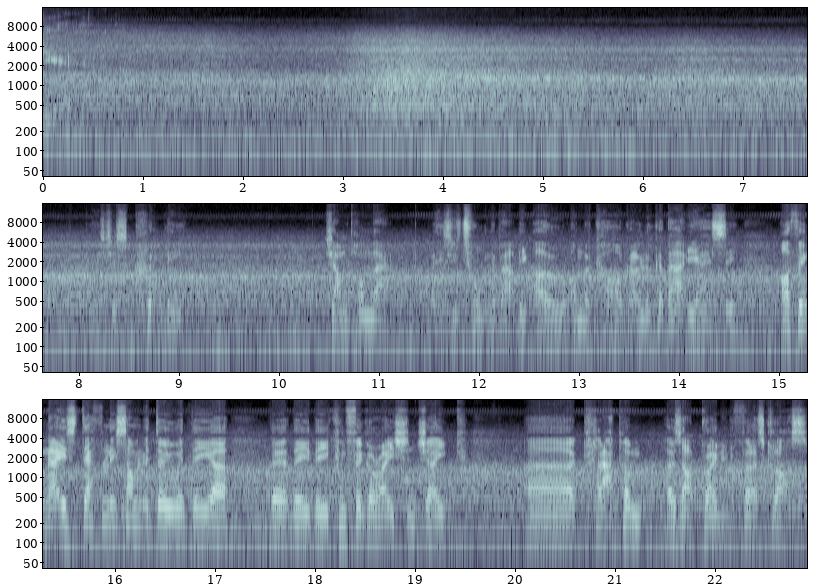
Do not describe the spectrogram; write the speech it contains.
Yeah. Let's just quickly jump on that as you're talking about the O on the cargo. Look see? I think that is definitely something to do with the uh, the, the, the configuration. Jake uh, Clapham has upgraded to first class.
